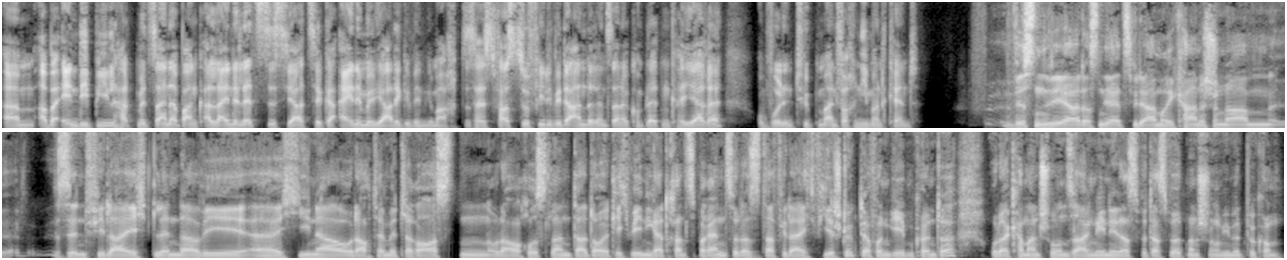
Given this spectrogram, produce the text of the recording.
Ähm, aber Andy Beal hat mit seiner Bank alleine letztes Jahr circa eine Milliarde Gewinn gemacht. Das heißt fast so viel wie der andere in seiner kompletten Karriere, obwohl den Typen einfach niemand kennt wissen wir, das sind ja jetzt wieder amerikanische Namen, sind vielleicht Länder wie äh, China oder auch der Mittlere Osten oder auch Russland da deutlich weniger transparent, sodass es da vielleicht vier Stück davon geben könnte? Oder kann man schon sagen, nee, nee, das wird, das wird man schon irgendwie mitbekommen?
